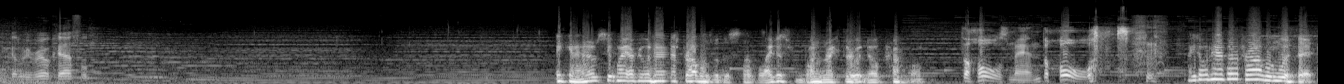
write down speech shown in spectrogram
You've got to be real careful. Again, I don't see why everyone has problems with this level. I just run right through it, no problem. The holes, man. The holes. I don't have a problem with it.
